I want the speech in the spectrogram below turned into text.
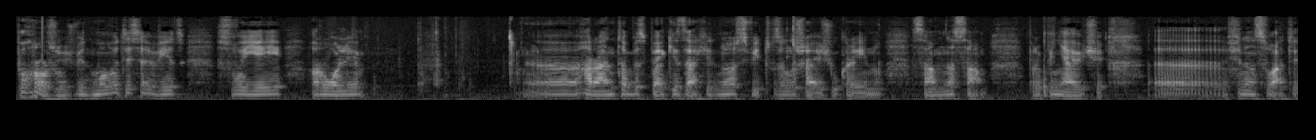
погрожують відмовитися від своєї ролі е, гаранта безпеки західного світу, залишаючи Україну сам на сам, припиняючи е, фінансувати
